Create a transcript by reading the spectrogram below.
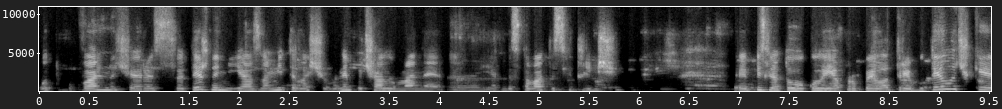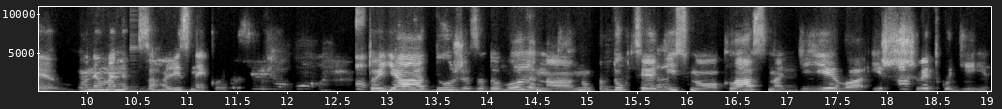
От буквально через тиждень я замітила, що вони почали в мене якби ставати світліші. Е, Після того, коли я пропила три бутилочки, вони в мене взагалі зникли. То я дуже задоволена. Ну, продукція дійсно класна, дієва і швидко діє.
